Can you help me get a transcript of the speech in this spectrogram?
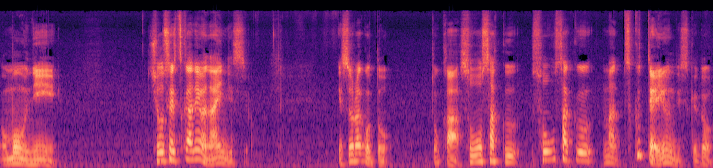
思うに小説家ではないんですよ。絵空事とか創作創作まあ作ってはいるんですけど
